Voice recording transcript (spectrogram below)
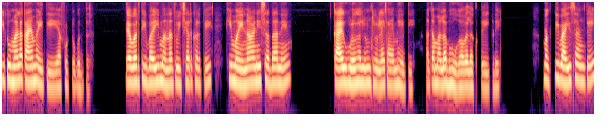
की तुम्हाला काय माहिती आहे या फोटोबद्दल? त्यावर ती बाई मनात विचार करते की मैना आणि सदाने काय घोळ घालून ठेवलाय काय माहिती? आता मला भोगावं लागतं इकडे. मग ती बाई सांगते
